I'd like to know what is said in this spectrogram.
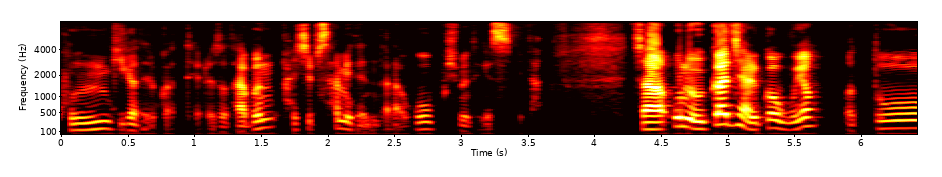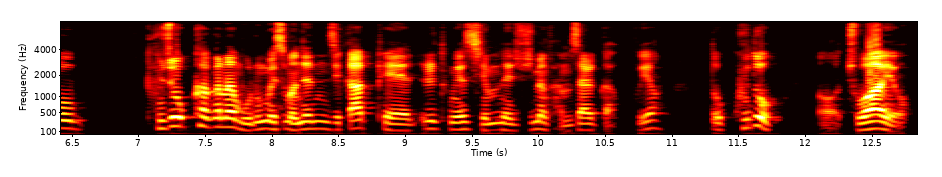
공기가 될 것 같아요. 그래서 답은 83이 된다라고 보시면 되겠습니다. 자, 오늘 여기까지 할 거고요. 어, 또 부족하거나 모르는 거 있으면 언제든지 카페를 통해서 질문해 주시면 감사할 것 같고요. 또 구독, 어, 좋아요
